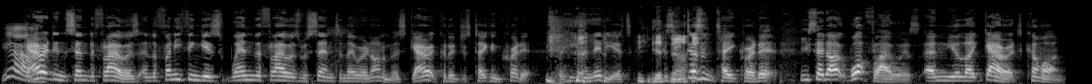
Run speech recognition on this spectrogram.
Yeah, Garrett didn't send the flowers, and the funny thing is, when the flowers were sent and they were anonymous, Garrett could have just taken credit, but he's an idiot because he not. doesn't take credit. He said, "What flowers?" And you're like, "Garrett, come on."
